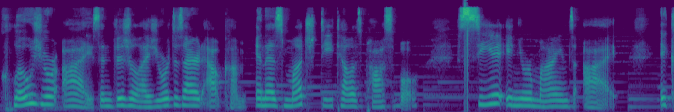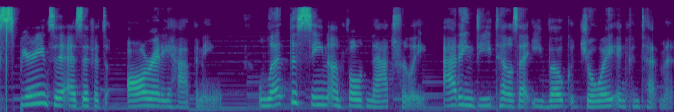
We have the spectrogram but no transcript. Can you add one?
Close your eyes and visualize your desired outcome in as much detail as possible. See it in your mind's eye. Experience it as if it's already happening. Let the scene unfold naturally, adding details that evoke joy and contentment.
